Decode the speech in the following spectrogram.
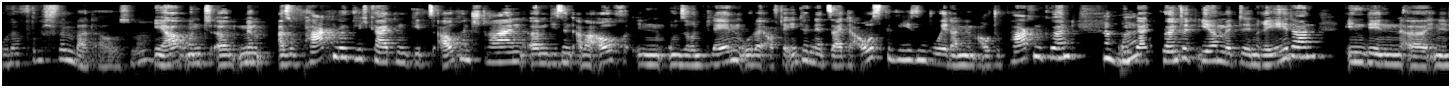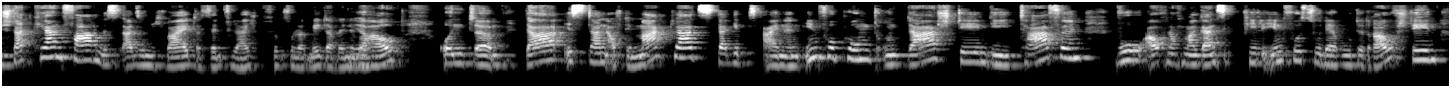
Oder vom Schwimmbad aus, ne? Ja, und ähm, also Parkmöglichkeiten gibt's auch in Strahlen, ähm, die sind aber auch in unseren Plänen oder auf der Internetseite ausgewiesen, wo ihr dann mit dem Auto parken könnt. Mhm. Und dann könntet ihr mit den Rädern in den, äh, in den Stadtkern fahren. Das ist also nicht weit, das sind vielleicht 500 Meter, wenn ja. überhaupt. Und ähm, da ist dann auf dem Marktplatz, da gibt's einen Infopunkt und da stehen die Tafeln, wo auch nochmal ganz viele Infos zu der Route draufstehen.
